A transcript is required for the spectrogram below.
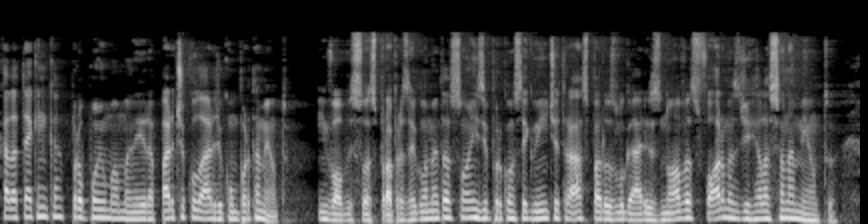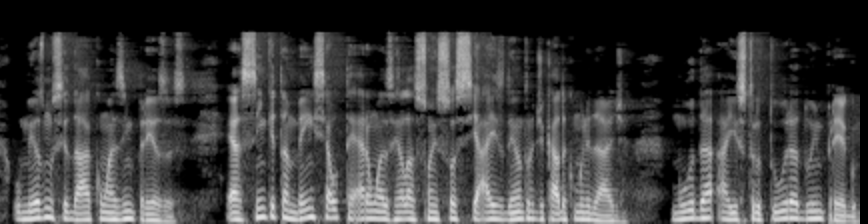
Cada técnica propõe uma maneira particular de comportamento, envolve suas próprias regulamentações e, por conseguinte, traz para os lugares novas formas de relacionamento. O mesmo se dá com as empresas. É assim que também se alteram as relações sociais dentro de cada comunidade. Muda a estrutura do emprego.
